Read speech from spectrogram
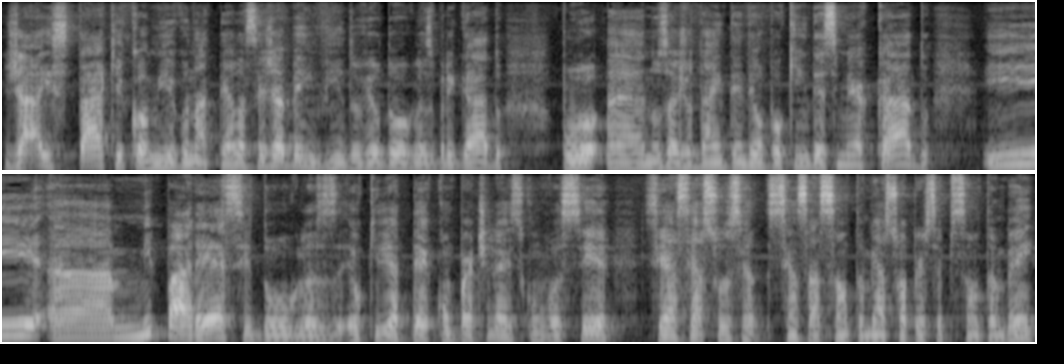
já está aqui comigo na tela. Seja bem-vindo, viu, Douglas? Obrigado por uh, nos ajudar a entender um pouquinho desse mercado. E uh, me parece, Douglas, eu queria até compartilhar isso com você, se essa é a sua sensação também, a sua percepção também,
